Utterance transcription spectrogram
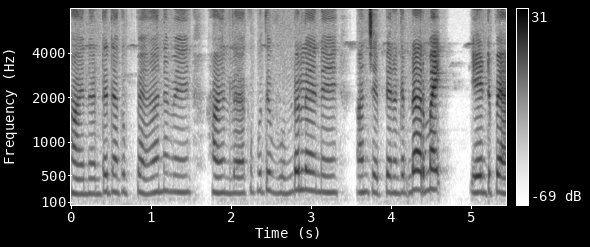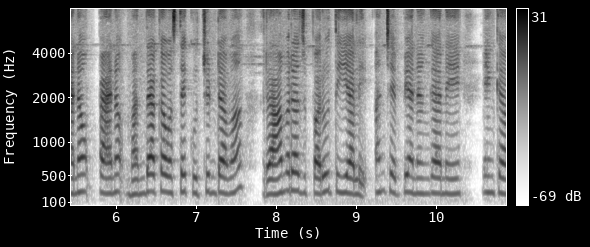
ఆయన అంటే నాకు పేనమే ఆయన లేకపోతే ఉండలేనే అని చెప్పాను నర్మై! ఏంటి పేనం పేనం మందాక వస్తే కూర్చుంటామా రామరాజు పరువు తీయాలి అని చెప్పి అనగానే ఇంకా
